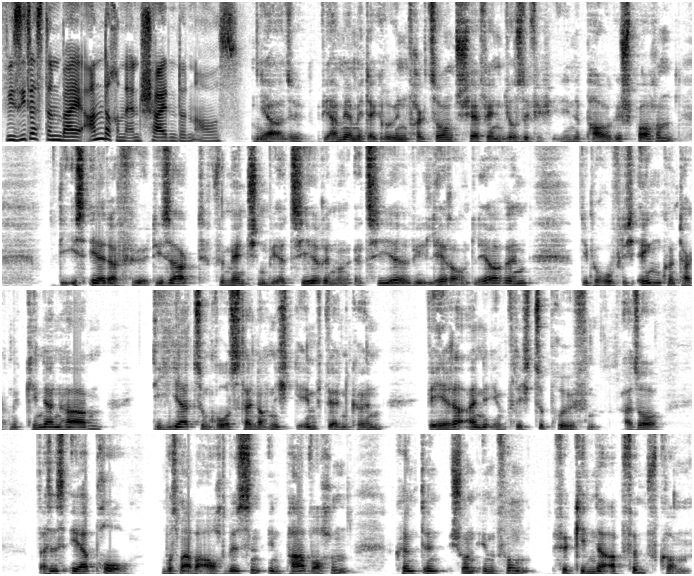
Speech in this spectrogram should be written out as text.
Wie sieht das denn bei anderen Entscheidenden aus? Ja, also wir haben ja mit der grünen Fraktionschefin Josephine Paul gesprochen. Die ist eher dafür. Die sagt, für Menschen wie Erzieherinnen und Erzieher, wie Lehrer und Lehrerinnen, die beruflich engen Kontakt mit Kindern haben, die ja zum Großteil noch nicht geimpft werden können, wäre eine Impfpflicht zu prüfen. Also das ist eher pro. Muss man aber auch wissen, in ein paar Wochen könnten schon Impfungen für Kinder ab fünf kommen.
